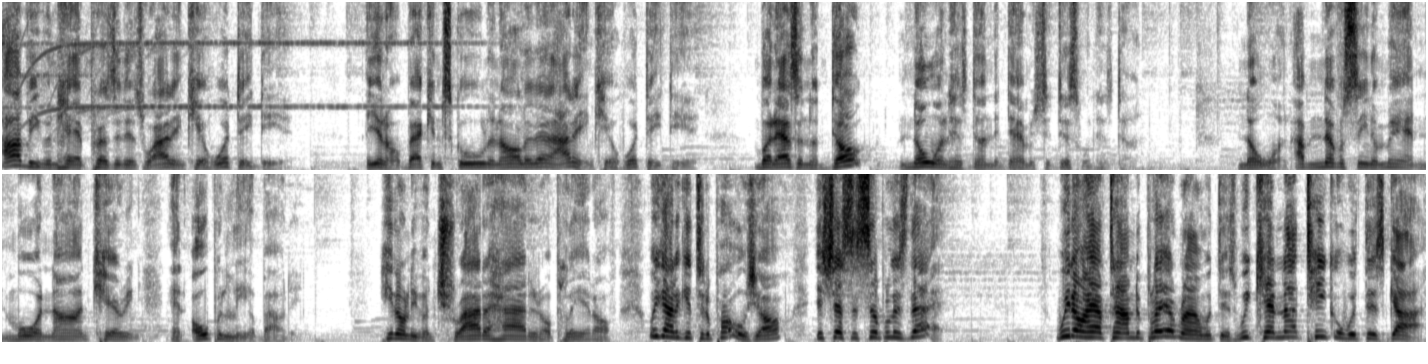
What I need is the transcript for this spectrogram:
I've even had presidents where I didn't care what they did you know, back in school and all of that, I didn't care what they did. But as an adult, no one has done the damage that this one has done. No one. I've never seen a man more non-caring and openly about it. He don't even try to hide it or play it off. We got to get to the polls, y'all. It's just as simple as that. We don't have time to play around with this. We cannot tinker with this guy.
